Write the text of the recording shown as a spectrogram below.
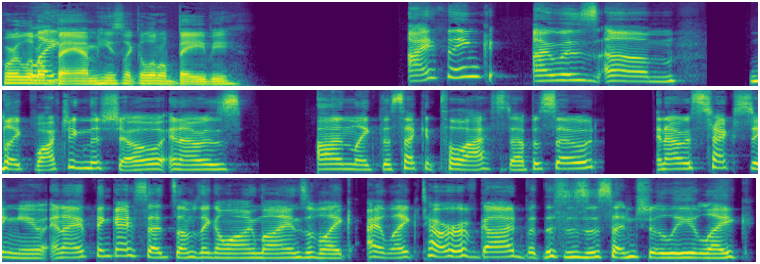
Poor little Like- Bam, he's like a little baby. I think I was um like watching the show and I was on like the second to last episode and I was texting you and I think I said something along the lines of like I like Tower of God but this is essentially like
